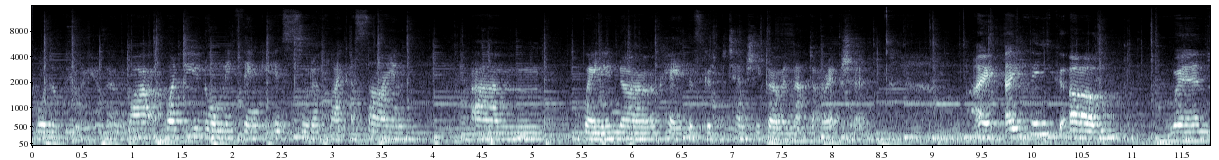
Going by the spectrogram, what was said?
for WAO. So what, what do you normally think is sort of like a sign um, where you know, okay, this could potentially go in that direction? I, I think um, when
